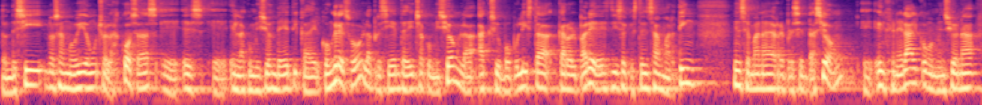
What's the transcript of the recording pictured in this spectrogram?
Donde sí no se han movido mucho las cosas es en la Comisión de Ética del Congreso. La presidenta de dicha comisión, la axiopopulista Carol Paredes, dice que está en San Martín en semana de representación. Eh, en general, como menciona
